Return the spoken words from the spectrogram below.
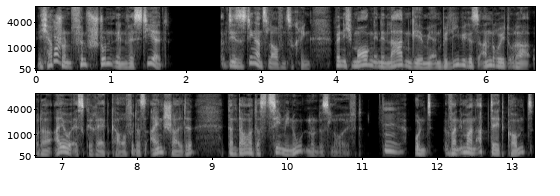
Ich habe ja. schon fünf Stunden investiert, dieses Ding ans Laufen zu kriegen. Wenn ich morgen in den Laden gehe, mir ein beliebiges Android- oder, oder iOS-Gerät kaufe, das einschalte, dann dauert das zehn Minuten und es läuft. Mhm. Und wann immer ein Update kommt,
